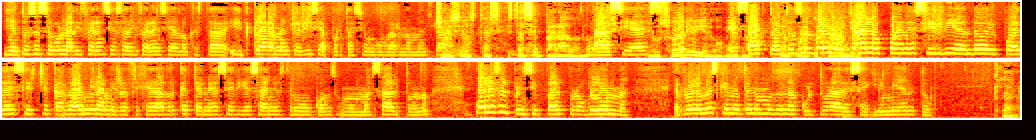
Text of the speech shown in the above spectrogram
Y entonces se ve una diferencia, esa diferencia es lo que está, y claramente dice aportación gubernamental. Sí, está, está, separado, ¿no? Así es. El usuario y el gobierno. Exacto, entonces bueno, ya lo puedes ir viendo y puedes ir checando, ay mira, mi refrigerador que tenía hace 10 años tengo un consumo más alto, ¿no? ¿Cuál es el principal problema? El problema es que no tenemos una cultura de seguimiento. Claro.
